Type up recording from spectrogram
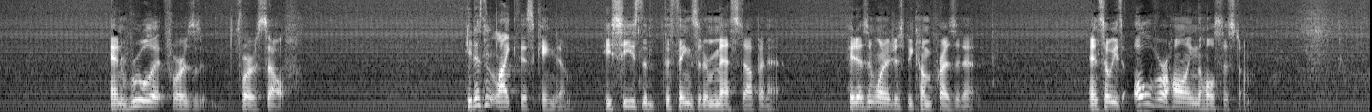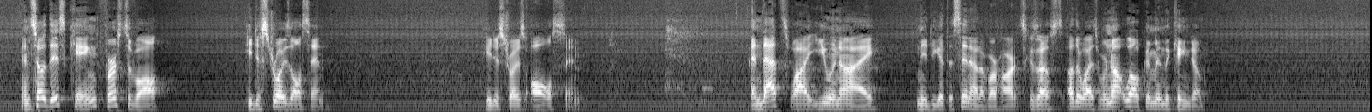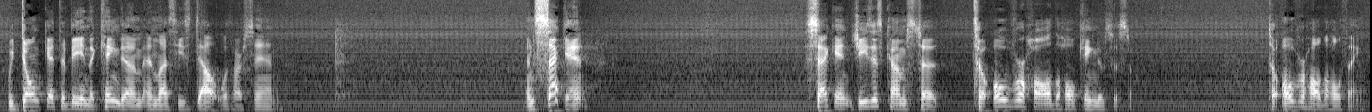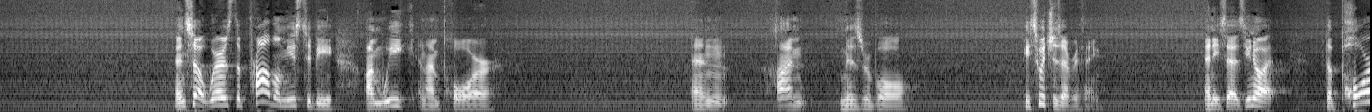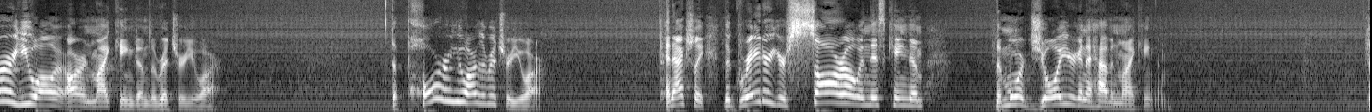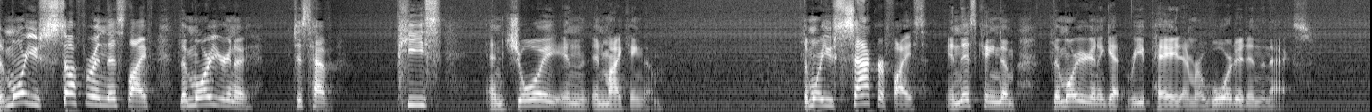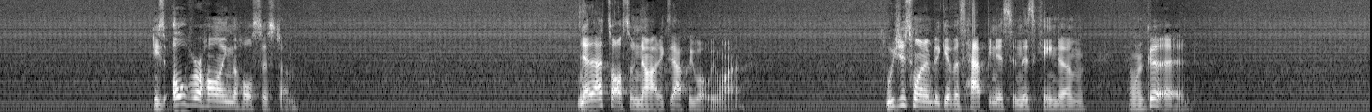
and rule it for, his, for himself. He doesn't like this kingdom. He sees the, the things that are messed up in it. He doesn't want to just become president. And so he's overhauling the whole system. And so this king, first of all, he destroys all sin. He destroys all sin. And that's why you and I need to get the sin out of our hearts, because otherwise we're not welcome in the kingdom. We don't get to be in the kingdom unless he's dealt with our sin. And second, second, Jesus comes to, to overhaul the whole kingdom system. To overhaul the whole thing. And so, whereas the problem used to be, I'm weak and I'm poor and I'm miserable, he switches everything. And he says, You know what? The poorer you all are in my kingdom, the richer you are. The poorer you are, the richer you are. And actually, the greater your sorrow in this kingdom, the more joy you're going to have in my kingdom. The more you suffer in this life, the more you're going to just have peace and joy in, in my kingdom. The more you sacrifice in this kingdom, the more you're going to get repaid and rewarded in the next. He's overhauling the whole system. Now, that's also not exactly what we want. We just want him to give us happiness in this kingdom, and we're good.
